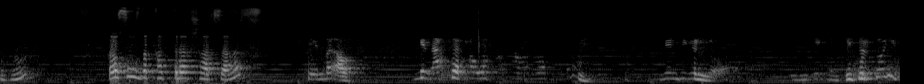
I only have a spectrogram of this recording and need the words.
Мхм. Даусыңызды қаттырақ шығарсаңыз. Бе ал мен қаласынан мен деген гипертоник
